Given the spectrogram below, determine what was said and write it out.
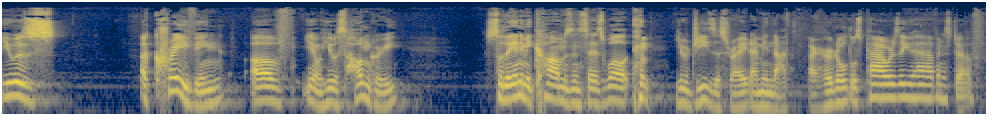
He was a craving of, you know, he was hungry. So the enemy comes and says, Well, you're Jesus, right? I mean, I, I heard all those powers that you have and stuff.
